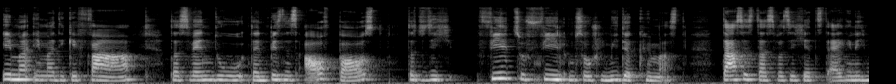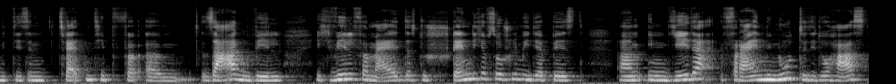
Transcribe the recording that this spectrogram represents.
immer, immer die Gefahr, dass wenn du dein Business aufbaust, dass du dich viel zu viel um Social Media kümmerst das ist das, was ich jetzt eigentlich mit diesem zweiten Tipp ähm, sagen will. Ich will vermeiden, dass du ständig auf Social Media bist, ähm, in jeder freien Minute, die du hast,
